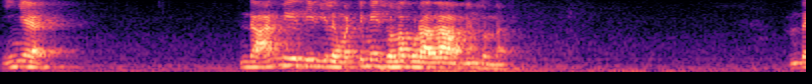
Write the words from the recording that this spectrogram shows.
நீங்கள் இந்த ஆன்மீக செய்திகளை மட்டுமே சொல்லக்கூடாதா? அப்படின்னு சொன்னார். அந்த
